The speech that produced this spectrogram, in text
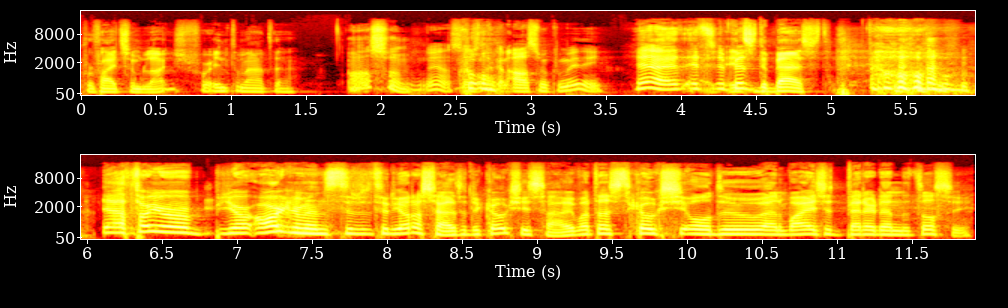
provide some lunch for Intermate. Awesome. Yeah, sounds Cool. like an awesome committee. Yeah, it, it's a It's the best. yeah, throw your your arguments to the, to the other side, to the Kookcie side. What does the Kookcie all do, and why is it better than the TostCie?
